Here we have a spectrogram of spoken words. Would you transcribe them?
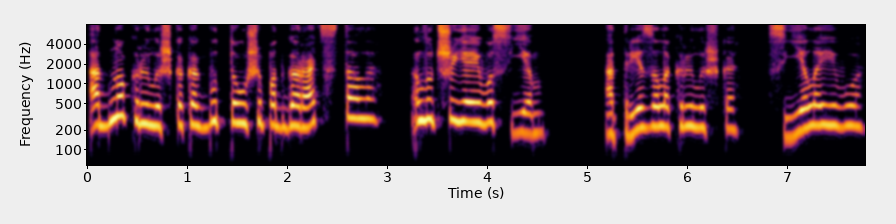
Одно крылышко как будто уж и подгорать стало. Лучше я его съем. Отрезала крылышко, съела его,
